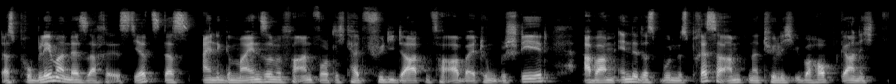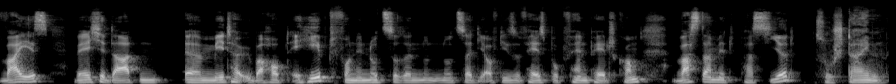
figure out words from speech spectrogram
Das Problem an der Sache ist jetzt, dass eine gemeinsame Verantwortlichkeit für die Datenverarbeitung besteht, aber am Ende das Bundespresseamt natürlich überhaupt gar nicht weiß, welche Daten äh, Meta überhaupt erhebt von den Nutzerinnen und Nutzer, die auf diese Facebook-Fanpage kommen, was damit passiert. So Stein.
